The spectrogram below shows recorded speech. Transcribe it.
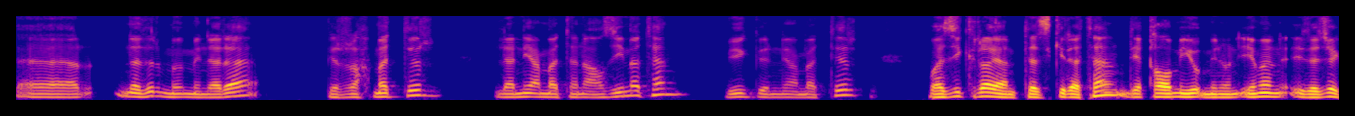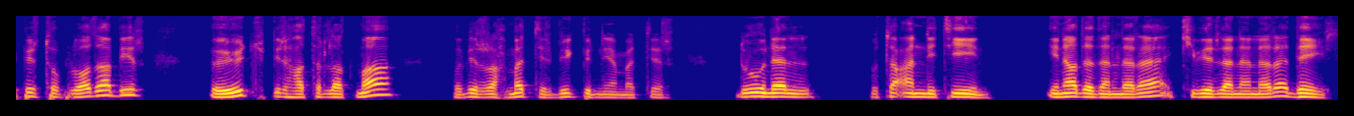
eee, nedir? Müminlere bir rahmettir. Le ni'meten azimeten büyük bir nimettir. Ve zikra yani tezkireten li kavmi yu'minun iman edecek bir topluluğa da bir öğüt, bir hatırlatma ve bir rahmettir. Büyük bir nimettir. Dunel mutaannitin inat edenlere, kibirlenenlere değil.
